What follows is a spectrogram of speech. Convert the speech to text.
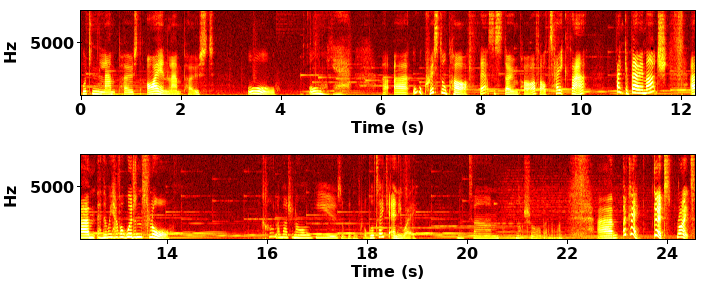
wooden lamppost, iron lamppost. Oh, oh yeah. Uh, uh, oh, crystal path. That's a stone path. I'll take that. Thank you very much. Um, and then we have a wooden floor. Can't imagine I'll use a wooden floor. We'll take it anyway. But, um, not sure about that one. Um, okay, good. Right.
